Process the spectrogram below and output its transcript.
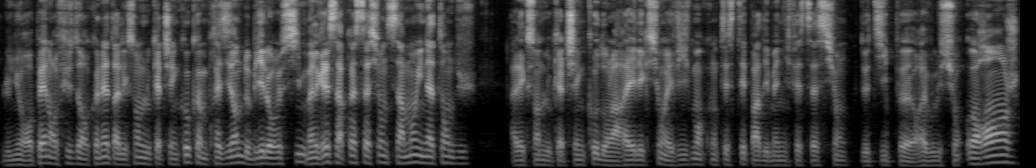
L'Union européenne refuse de reconnaître Alexandre Loukachenko comme président de Biélorussie malgré sa prestation de serment inattendue. Alexandre Loukachenko, dont la réélection est vivement contestée par des manifestations de type euh, Révolution Orange,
